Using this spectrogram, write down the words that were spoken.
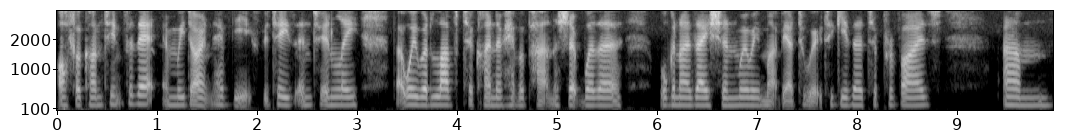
offer content for that, and we don't have the expertise internally. But we would love to kind of have a partnership with a organisation where we might be able to work together to provide um,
